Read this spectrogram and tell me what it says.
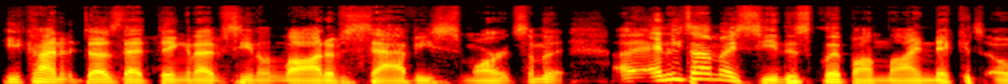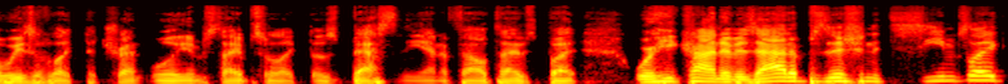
he kind of does that thing, and I've seen a lot of savvy, smart. Some of the, uh, anytime I see this clip online, Nick, it's always of like the Trent Williams types or like those best in the NFL types, but where he kind of is out of position, it seems like,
